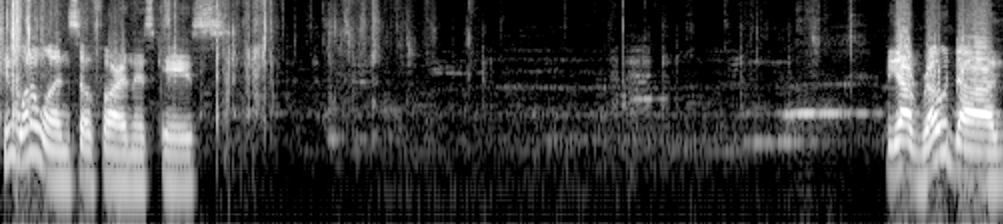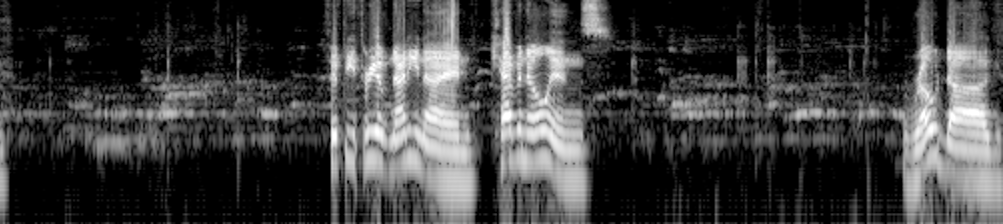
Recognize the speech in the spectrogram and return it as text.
Two 101 so far in this case. We got Road Dog. 53 of 99. Kevin Owens. Road Dog.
